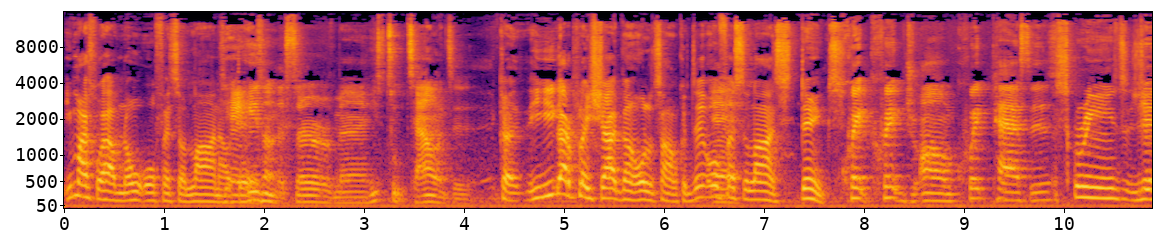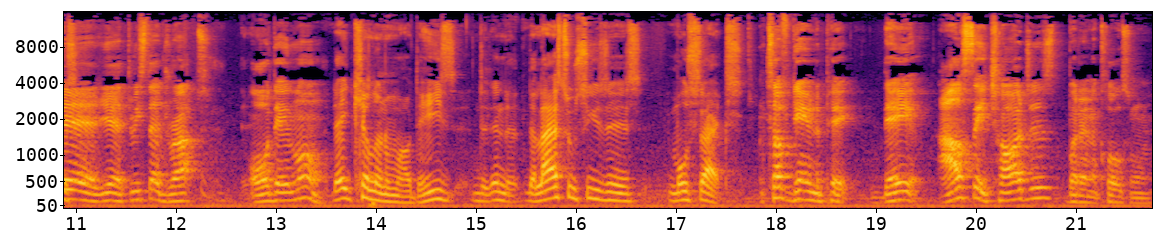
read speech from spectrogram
you might as well have no offensive line out Yeah, there. Yeah, he's underserved, man. He's too talented. Cause he, he got to play shotgun all the time. Cause their Yeah. offensive line stinks. Quick, quick, um, quick passes. Screens, just Yeah, yeah, three step drops all day long. they killing him out there. He's in the, the last two seasons most sacks. Tough game to pick. They, I'll say Chargers, but in a close one.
